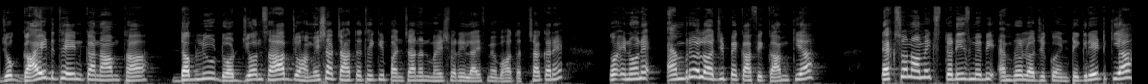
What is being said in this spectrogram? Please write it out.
जो गाइड थे, इनका नाम था डब्ल्यू डॉट जॉन साहब, जो हमेशा चाहते थे कि पंचानंद महेश्वरी लाइफ में बहुत अच्छा करें। तो इन्होंने एम्ब्रियोलॉजी पे काफ़ी काम किया। टेक्सोनॉमिक स्टडीज़ में भी एम्ब्रियोलॉजी को इंटीग्रेट किया।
